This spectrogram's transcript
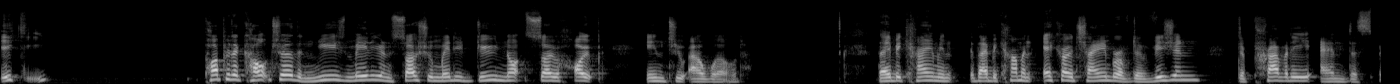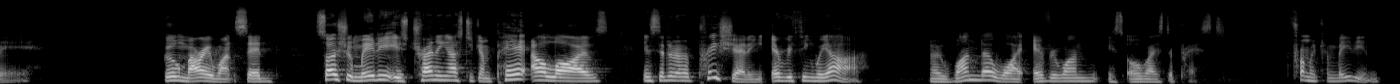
icky. Popular culture, the news media, and social media do not sow hope into our world. They, became in, they become an echo chamber of division, depravity, and despair. Bill Murray once said, Social media is training us to compare our lives instead of appreciating everything we are. No wonder why everyone is always depressed. From a comedian.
